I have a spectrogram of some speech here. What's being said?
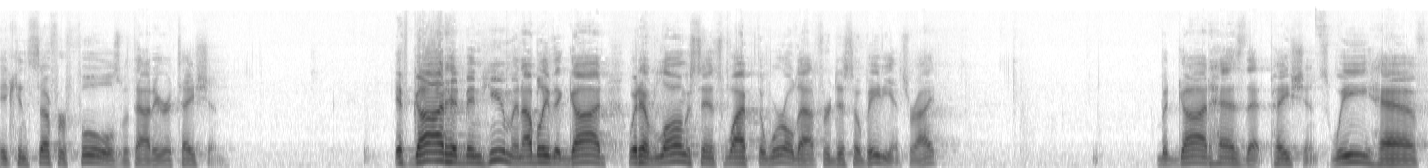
it can suffer fools without irritation. If God had been human, I believe that God would have long since wiped the world out for disobedience, right? But God has that patience. We have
